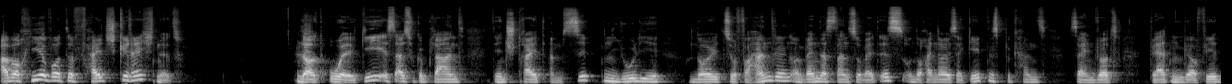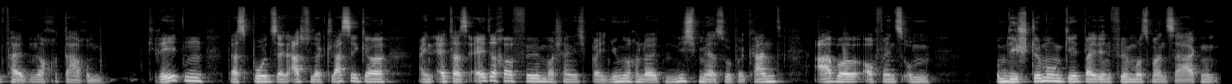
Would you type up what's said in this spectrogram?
aber auch hier wurde falsch gerechnet. Laut OLG ist also geplant, den Streit am 7. Juli neu zu verhandeln und wenn das dann soweit ist und auch ein neues Ergebnis bekannt sein wird, werden wir auf jeden Fall noch darum reden. Das Boot ist ein absoluter Klassiker, ein etwas älterer Film, wahrscheinlich bei jüngeren Leuten nicht mehr so bekannt, aber auch wenn es um, um die Stimmung geht bei den Filmen, muss man sagen,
